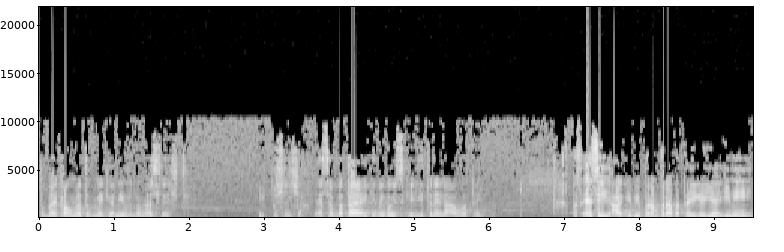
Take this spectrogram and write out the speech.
तो मैं खाऊँगा तो मैं क्यों नहीं बनूँगा श्रेष्ठ? एक प्रशंसा। ऐसा बताया है कि देखो इसके इतने लाभ होते हैं। बस ऐसे ही आगे भी परंपरा बताई गई है। इन्हीं,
